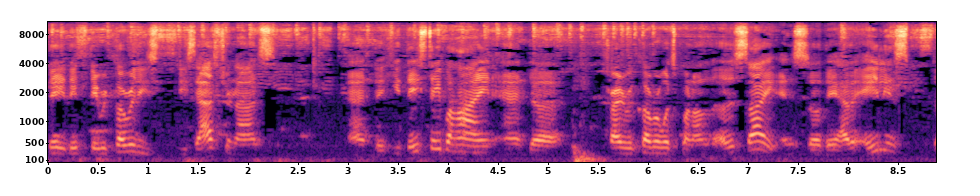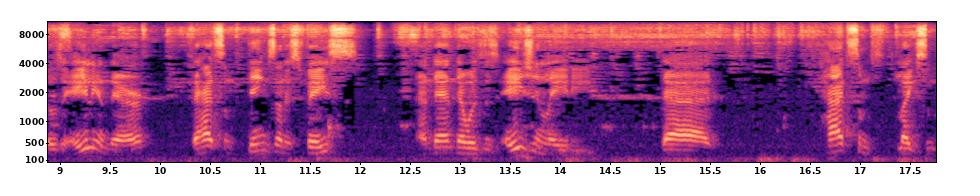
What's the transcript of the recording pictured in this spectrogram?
they they, they recover these these astronauts, and they, they stay behind and uh, try to recover what's going on on the other side. And so they have an alien. There was an alien there that had some things on his face, and then there was this Asian lady that had some like some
